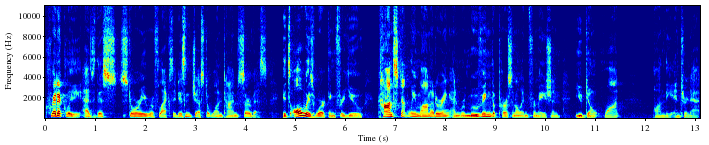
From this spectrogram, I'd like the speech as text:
critically, as this story reflects, it isn't just a one time service. It's always working for you, constantly monitoring and removing the personal information you don't want on the internet.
